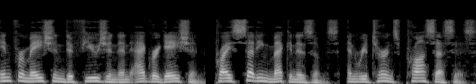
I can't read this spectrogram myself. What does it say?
information diffusion and aggregation, price-setting mechanisms, and returns processes.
